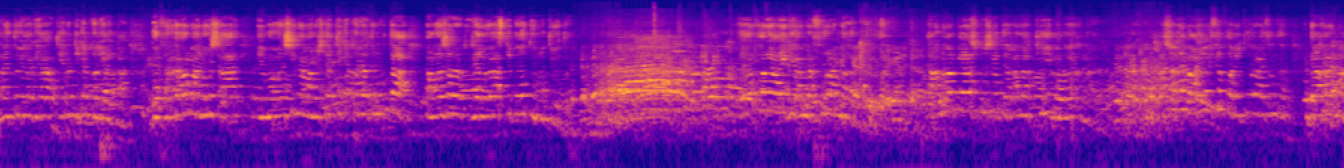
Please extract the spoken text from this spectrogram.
তাই তো লাগিয়া কেন টিকেট করি আর না গোফরগাঁওর মানুষ আর এই ময়মনসিংহের মানুষদের টিকেট করি আর মুক্তা বাংলাদেশের রেলওয়ে আজকে বহুত উন্নতি হইতো। এরপরে আই গিয়ে আমরা ফুরান না তানোর বেশ খুশি দেখা কি বড় এক না আসলে বাড়ি হয়েছে ফরিদপুর, আইসন ঢাকার না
